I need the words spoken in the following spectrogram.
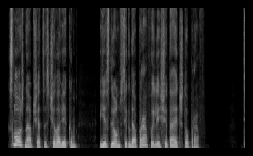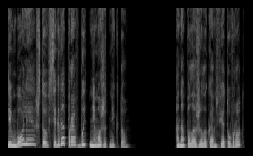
сложно общаться с человеком, если он всегда прав или считает, что прав. Тем более, что всегда прав быть не может никто». Она положила конфету в рот,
